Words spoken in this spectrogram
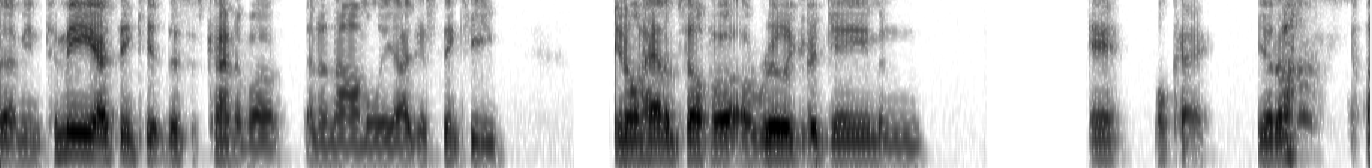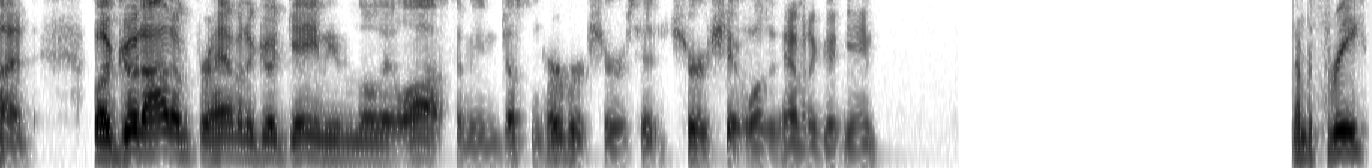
I mean, to me, I think this is kind of a an anomaly. I just think he, you know, had himself a, a really good game, and eh, okay, you know. but but good on him for having a good game, even though they lost. I mean, Justin Herbert sure sure shit wasn't having a good game. Number three,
